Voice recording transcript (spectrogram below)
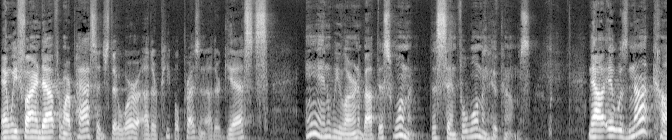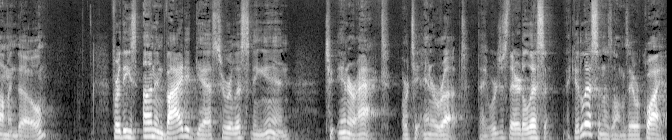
And we find out from our passage there were other people present, other guests, and we learn about this woman, the sinful woman who comes. Now, it was not common, though, for these uninvited guests who are listening in to interact or to interrupt. They were just there to listen. They could listen as long as they were quiet.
